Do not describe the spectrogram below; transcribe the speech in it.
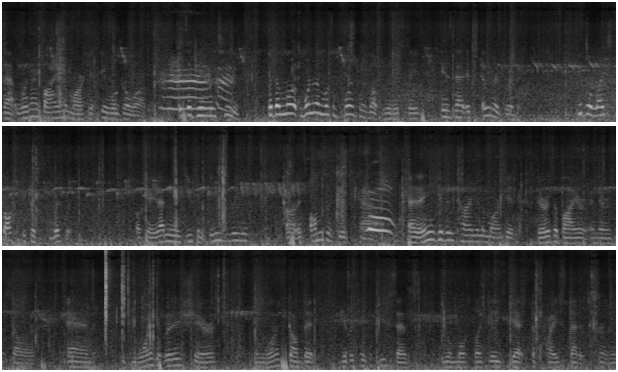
that when I buy in the market, it will go up. It's a guarantee. But the mo- one of the most important things about real estate is that it's illiquid. People like stocks because it's liquid. Okay, that means you can easily, uh, it's almost as good as cash. At any given time in the market, there is a buyer and there is a seller. And if you want to get rid of your shares and you want to dump it, give or take a few cents, you'll most likely get the price that it's currently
